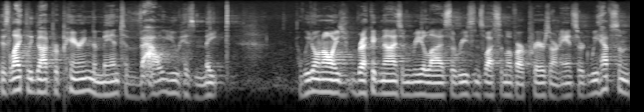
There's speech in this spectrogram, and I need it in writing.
is likely God preparing the man to value his mate. We don't always recognize and realize the reasons why some of our prayers aren't answered. We have some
